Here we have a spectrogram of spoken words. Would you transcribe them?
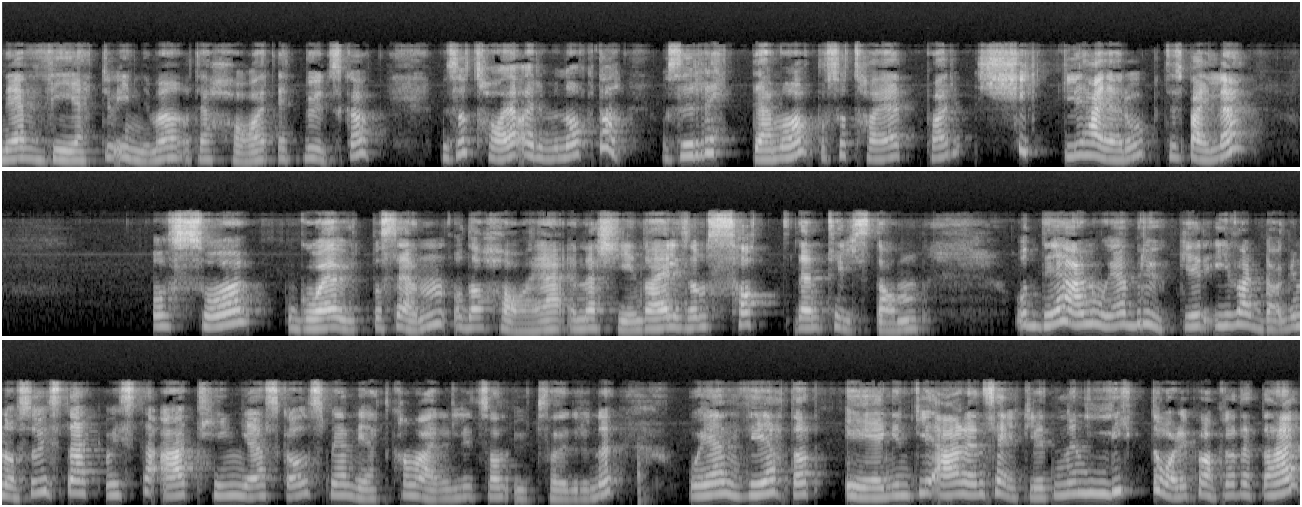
Men jeg vet jo inni meg at jeg har et budskap. Men så tar jeg armene opp, da. Og så retter jeg meg opp, og så tar jeg et par skikkelig heiarop til speilet. Og så går jeg ut på scenen, og da har jeg energien. Da har jeg liksom satt den tilstanden. Og det er noe jeg bruker i hverdagen også, hvis det, er, hvis det er ting jeg skal som jeg vet kan være litt sånn utfordrende. Og jeg vet at egentlig er den selvtilliten min litt dårlig på akkurat dette her.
